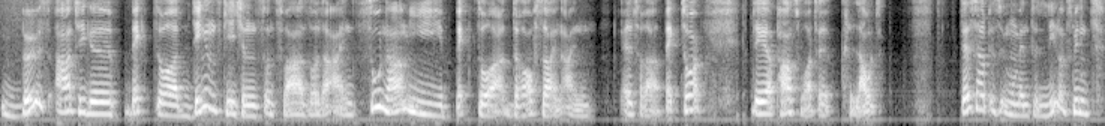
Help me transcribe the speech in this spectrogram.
bösartige Backdoor Dingenskirchens und zwar soll da ein Tsunami Backdoor drauf sein, ein älterer Backdoor, der Passworte klaut. Deshalb ist im Moment Linux Mint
